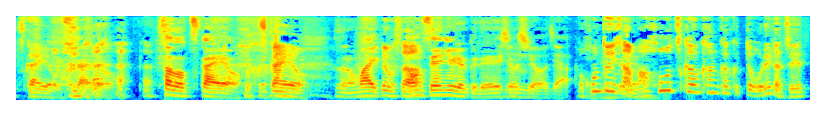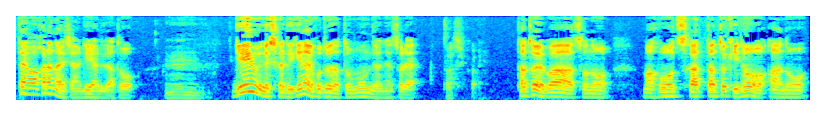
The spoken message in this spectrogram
使えよう。う使えようさぞ使えよう使えよそのマイクでもさ音声入力で詠唱しよう、じゃあう。本当にさ、魔法使う感覚って俺ら絶対わからないじゃん、リアルだと。うんゲームでしかできないことだと思うんだよね、それ。確かに例えば、その、魔法を使った時の、あの、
